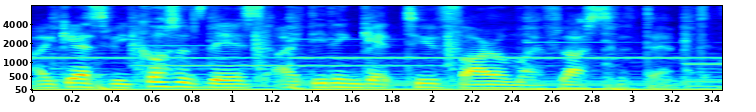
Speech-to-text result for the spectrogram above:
I guess because of this, I didn't get too far on my flash attempt.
